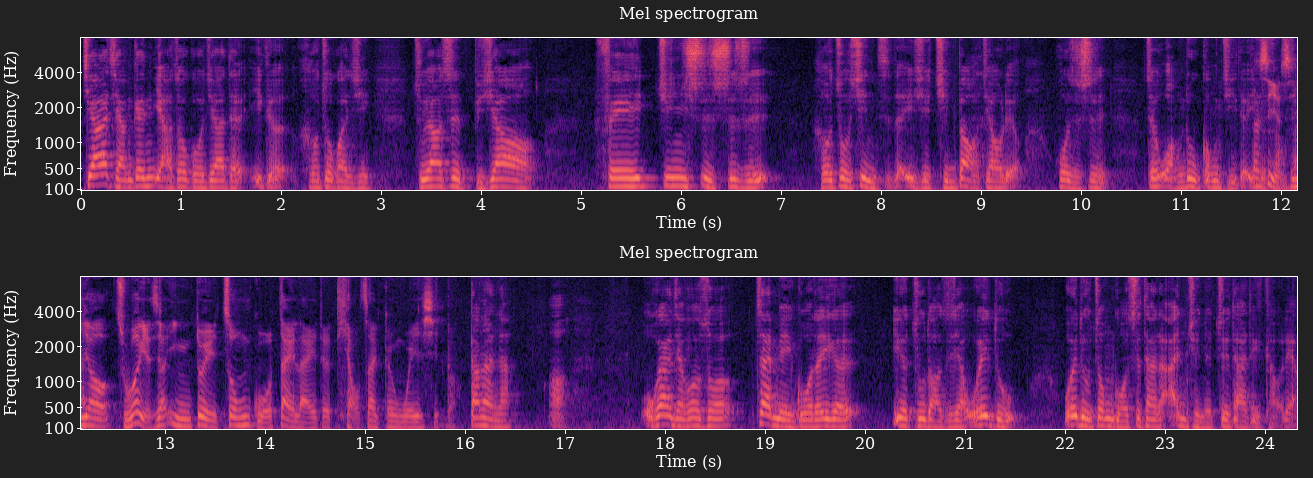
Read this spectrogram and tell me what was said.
加强跟亚洲国家的一个合作关系，主要是比较非军事实质合作性质的一些情报交流，或者是。这网络攻击的，但是也是要主要也是要应对中国带来的挑战跟威胁吧。当然了，啊，我刚才讲过说，在美国的一个一个主导之下，唯独唯独中国是它的安全的最大的一个考量，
